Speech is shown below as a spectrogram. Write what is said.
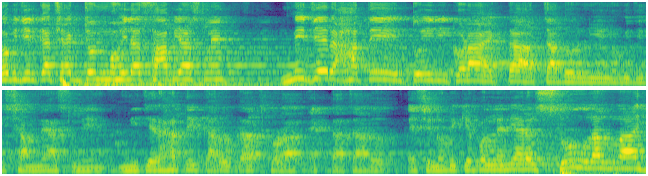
নবীজির কাছে একজন মহিলা সাবি আসলেন। নিজের হাতে তৈরি করা একটা চাদর নিয়ে নবীজির সামনে আসলেন। নিজের হাতে কারও কাজ করা একটা চাদর। এসে নবীকে বললেন, ইয়া রাসূল আল্লাহ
